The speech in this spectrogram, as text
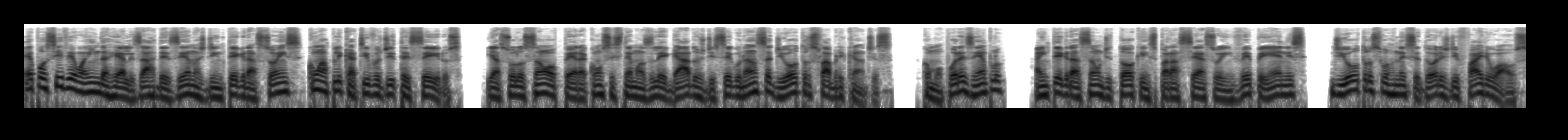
É possível ainda realizar dezenas de integrações com aplicativos de terceiros, e a solução opera com sistemas legados de segurança de outros fabricantes, como, por exemplo, a integração de tokens para acesso em VPNs de outros fornecedores de firewalls.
